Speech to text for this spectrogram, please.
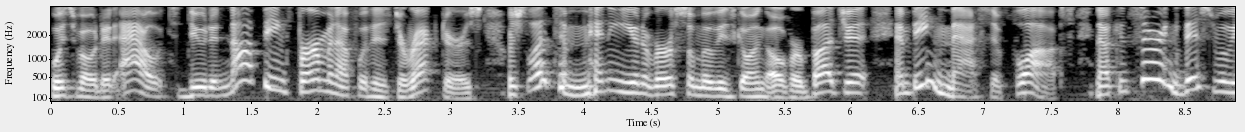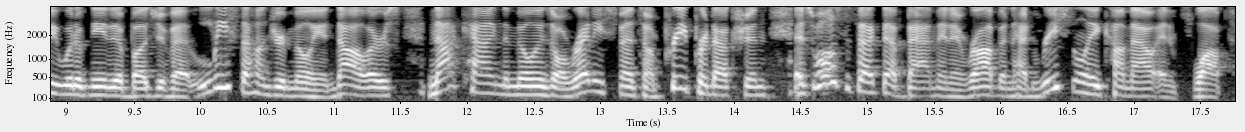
was voted out due to not being firm enough with his directors, which led to many Universal movies going over budget and being massive flops. Now, considering this movie would have needed a budget of at least $100 million, not counting the millions already spent on pre-production, as well as the fact that Batman and Robin had recently come out and flopped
